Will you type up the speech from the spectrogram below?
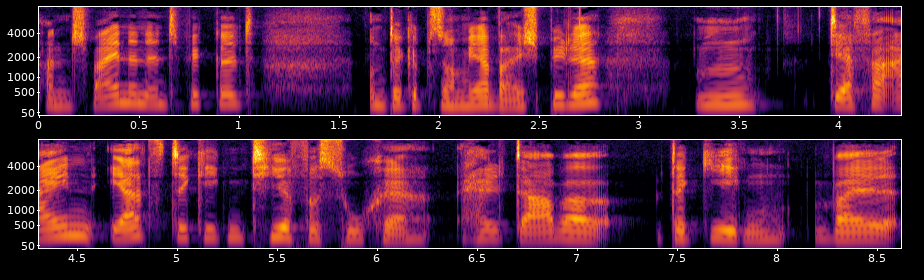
an Schweinen entwickelt. Und da gibt es noch mehr Beispiele. Der Verein Ärzte gegen Tierversuche hält da aber dagegen, weil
